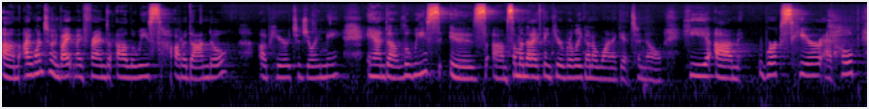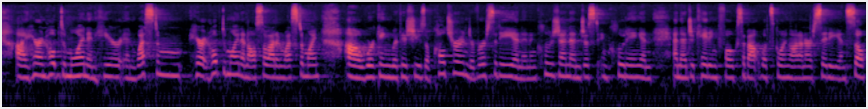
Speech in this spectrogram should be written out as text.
Um, I want to invite my friend uh, Luis Arredondo up here to join me. And uh, Luis is um, someone that I think you're really going to want to get to know. He um, works here at Hope, uh, here in Hope Des Moines, and here in West Des here at Hope Des Moines, and also out in West Des Moines, uh, working with issues of culture and diversity and, and inclusion, and just including and, and educating folks about what's going on in our city. And so,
